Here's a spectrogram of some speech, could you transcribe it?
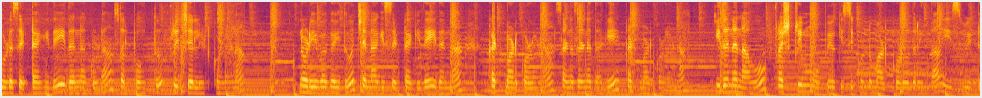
ಕೂಡ ಸೆಟ್ ಆಗಿದೆ. ಇದನ್ನು ಕೂಡ ಸ್ವಲ್ಪ ಹೊತ್ತು ಫ್ರಿಜ್ಜಲ್ಲಿ ಇಟ್ಕೊಳ್ಳೋಣ. ನೋಡಿ, ಇವಾಗ ಇದು ಚೆನ್ನಾಗಿ ಸೆಟ್ ಆಗಿದೆ. ಇದನ್ನು ಕಟ್ ಮಾಡ್ಕೊಳ್ಳೋಣ. ಸಣ್ಣ ಸಣ್ಣದಾಗಿ ಕಟ್ ಮಾಡ್ಕೊಳ್ಳೋಣ. ಇದನ್ನು ನಾವು ಫ್ರೆಶ್ ಕ್ರೀಮ್ ಉಪಯೋಗಿಸಿಕೊಂಡು ಮಾಡ್ಕೊಳ್ಳೋದ್ರಿಂದ ಈ ಸ್ವೀಟ್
